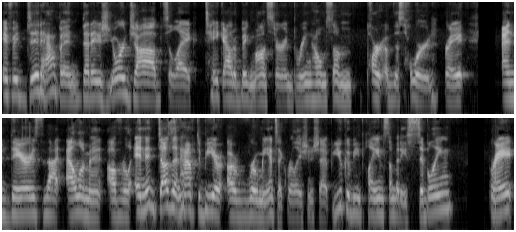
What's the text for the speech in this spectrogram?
if it did happen that it is your job to like take out a big monster and bring home some part of this horde right and there's that element of and it doesn't have to be a, a romantic relationship. You could be playing somebody's sibling right?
